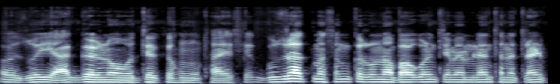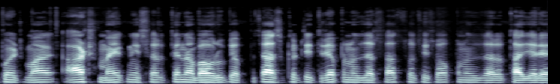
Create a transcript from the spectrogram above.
હવે જોઈએ આગળનો વધે કે શું થાય છે. ગુજરાતમાં શંકરોના ભાવ ગણતરીમાં એમ લેન્થ અને ત્રણ પોઈન્ટ આઠ માઇકની શરતેના ભાવ રૂપિયા પચાસ ઘટી ત્રેપન હજાર સાતસોથી ચોપન હજાર હતા જ્યારે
